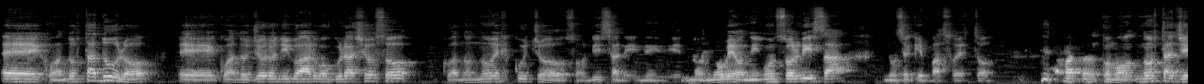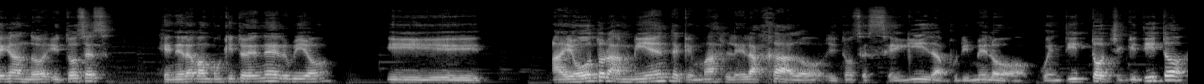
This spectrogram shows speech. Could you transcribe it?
eh, cuando está duro, eh, cuando yo le digo algo gracioso, cuando no escucho sonrisa, ni, no, no, veo ningún sonrisa, no sé qué pasó esto. Como no está llegando, entonces generaba un poquito de nervio y hay otro ambiente que más relajado, entonces seguida primero cuentito chiquitito,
